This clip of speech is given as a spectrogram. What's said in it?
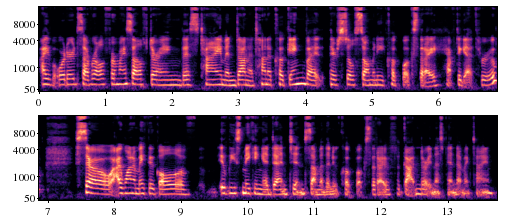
I've ordered several for myself during this time and done a ton of cooking, but there's still so many cookbooks that I have to get through. So I want to make a goal of at least making a dent in some of the new cookbooks that I've gotten during this pandemic time.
